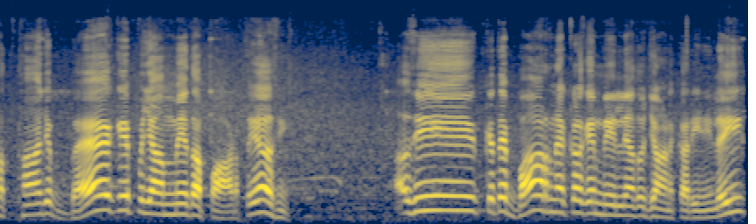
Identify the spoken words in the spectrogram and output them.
ਸੱਥਾਂ 'ਚ ਬਹਿ ਕੇ ਪਜਾਮੇ ਤਾਂ ਪਾੜਤੇ ਆ ਅਸੀਂ। ਅਸੀਂ ਕਿਤੇ ਬਾਹਰ ਨਿਕਲ ਕੇ ਮੇਲਿਆਂ ਤੋਂ ਜਾਣਕਾਰੀ ਨਹੀਂ ਲਈ।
